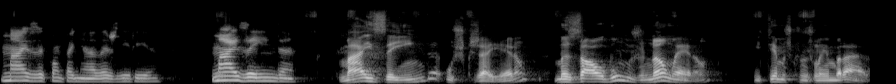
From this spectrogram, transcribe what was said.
Mais acompanhadas, diria. Mais ainda. Mais ainda, os que já eram, mas alguns não eram, e temos que nos lembrar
